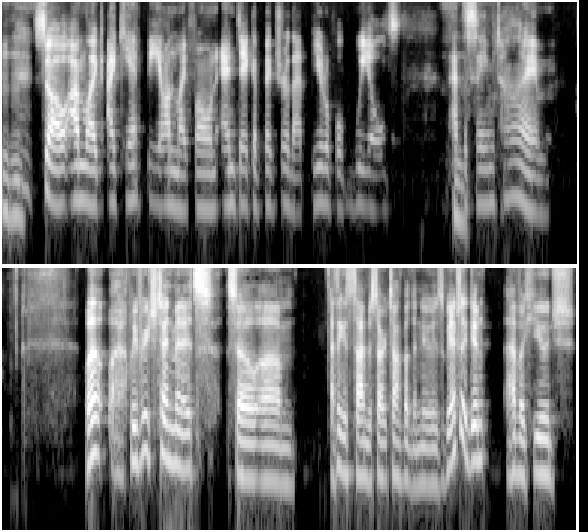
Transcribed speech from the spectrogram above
Mm-hmm. So I'm like, I can't be on my phone and take a picture of that beautiful wheels at the hmm. same time. Well, we've reached 10 minutes, so um, I think it's time to start talking about the news. We actually didn't have a huge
